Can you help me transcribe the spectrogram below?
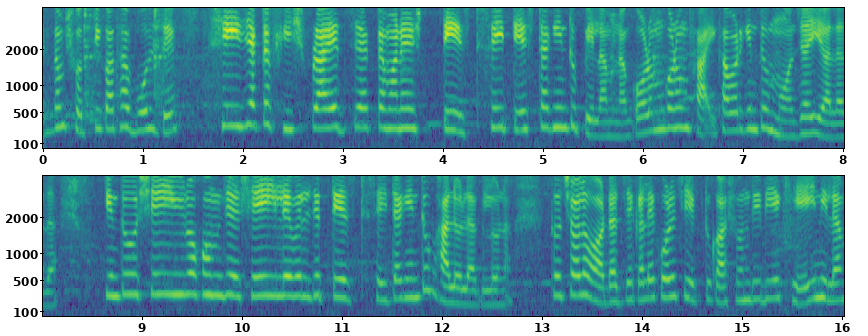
একদম সত্যি কথা বলতে সেই যে একটা ফিশ ফ্রাইয়ের যে একটা মানে টেস্ট সেই টেস্টটা কিন্তু পেলাম না। গরম গরম ফ্রাই খাবার কিন্তু মজাই আলাদা। কিন্তু সেই রকম যে, সেই লেভেল যে টেস্ট সেইটা কিন্তু ভালো লাগল না। তো চলো অর্ডার যেকালে করেছি, একটু কাসন্দি দিয়ে খেয়েই নিলাম।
